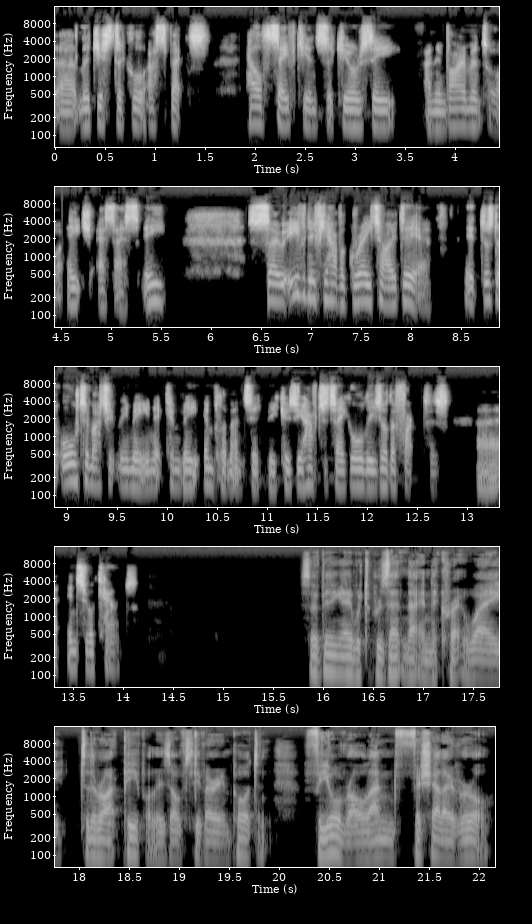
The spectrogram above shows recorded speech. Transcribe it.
uh, logistical aspects, health, safety, and security, and environment, or HSSE. So even if you have a great idea, it doesn't automatically mean it can be implemented because you have to take all these other factors uh, into account. So being able to present that in the correct way to the right people is obviously very important for your role and for Shell overall.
